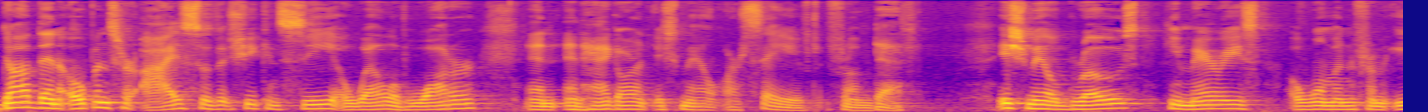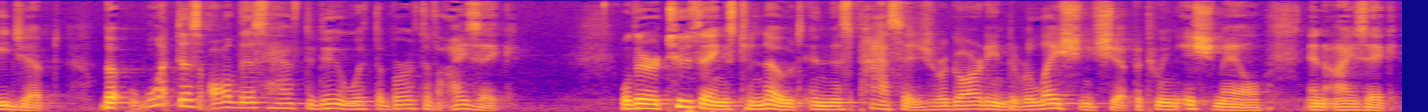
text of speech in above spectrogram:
God then opens her eyes so that she can see a well of water, and, and Hagar and Ishmael are saved from death. Ishmael grows, he marries a woman from Egypt. But what does all this have to do with the birth of Isaac? Well, there are two things to note in this passage regarding the relationship between Ishmael and Isaac.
